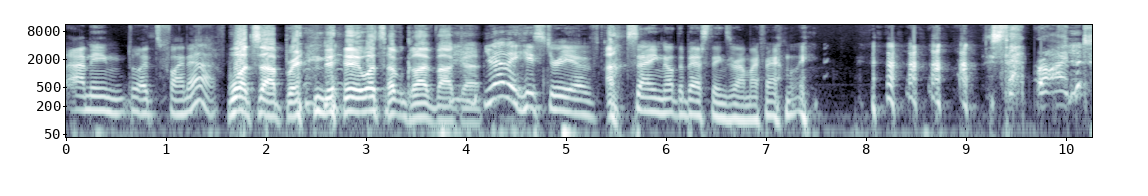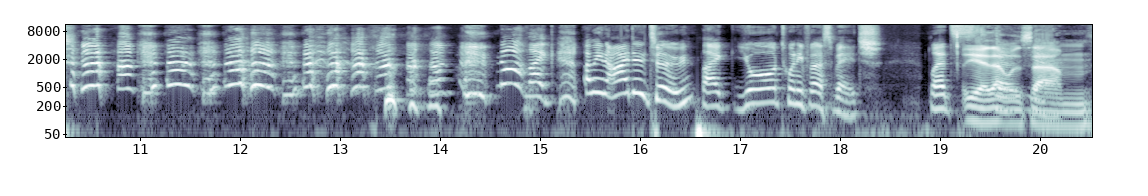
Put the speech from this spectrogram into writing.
I mean, let's find out. What's up, Brendan? What's up, Clive Barker? You have a history of saying not the best things around my family. Right? Not like, I mean, I do too. Like your 21st speech. Let's. Yeah, that uh, was yeah. um,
